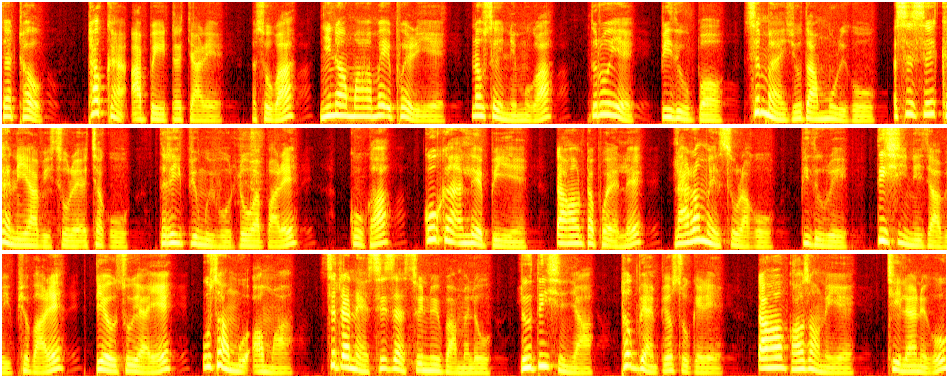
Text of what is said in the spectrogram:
ချက်ထုတ်ထောက်ခံအားပေးတတ်ကြတဲ့အဆိုပါညီနောင်မဟာမိတ်အဖွဲ့တွေရဲ့နှုတ်ဆက်နေမှုကသူတို့ရဲ့ပြည်သူပေါ်စစ်မှန်ယူသားမှုတွေကိုအစစ်ဆေးခံနေရပြီဆိုတဲ့အချက်ကိုသတိပြုမိဖို့လိုအပ်ပါတယ်။ကိုကကိုကန့်အလှည့်ပြီးရင်တာအောင်တက်ဖွဲ့အလှည့်လာတော့မယ်ဆိုတာကိုပြည်သူတွေ သိရှိနေကြပြီဖြစ်ပါတယ်။တရုတ်ဆိုရရဲ့ဥဆောင်မှုအောက်မှာစစ်တပ်နဲ့စစ်ဆက်ဆွေးနွေးပါမယ်လို့လူသိရှင်ကြားထုတ်ပြန်ပြောဆိုခဲ့တဲ့တာအောင်ခေါင်းဆောင်တွေရဲ့ခြေလမ်းတွေကို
